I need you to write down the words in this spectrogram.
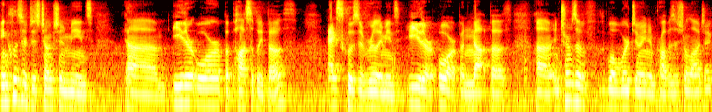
Inclusive disjunction means um, either or, but possibly both. Exclusive really means either or, but not both. Uh, in terms of what we're doing in propositional logic,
